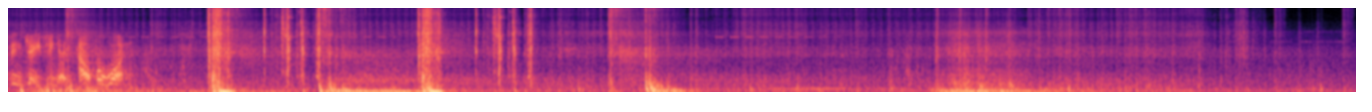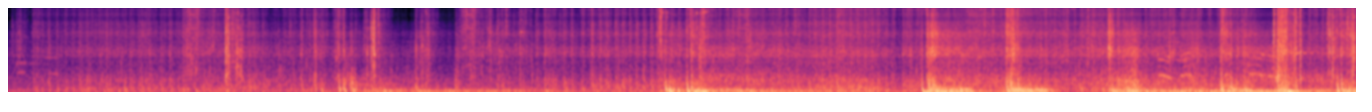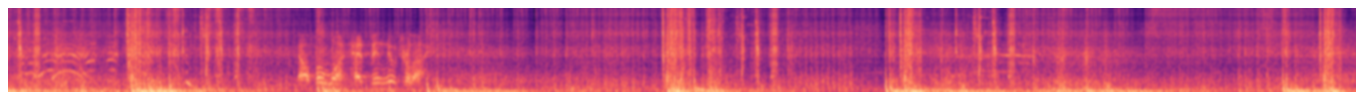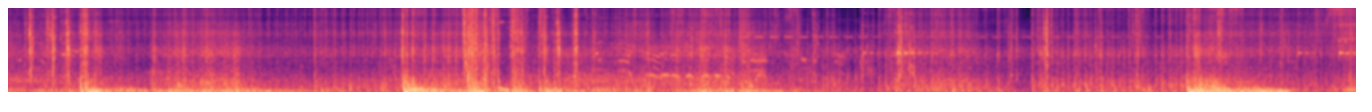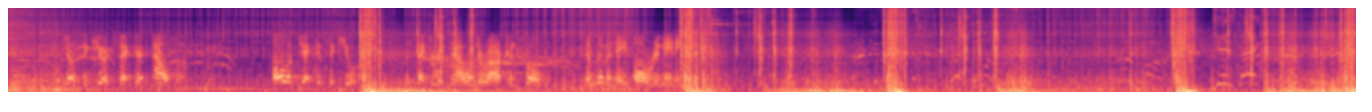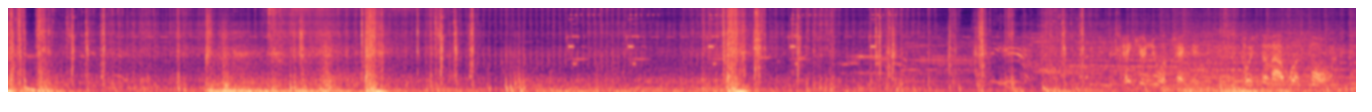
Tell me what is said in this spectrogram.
Engaging at Alpha 1. Alpha 1 has been neutralized. Just secured Sector Alpha. All objectives secure. The sector is now under our control. Eliminate all remaining enemies. Cheers, mate! Take your new objective. Push them out once more.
